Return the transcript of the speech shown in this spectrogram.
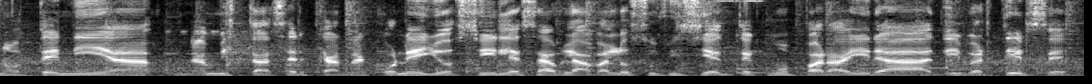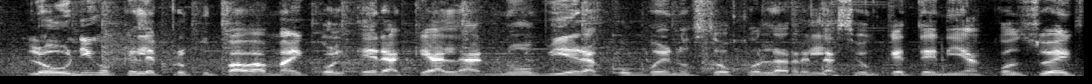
no tenía una amistad cercana con ellos, sí les hablaba lo suficiente como para ir a divertirse. Lo único que le preocupaba a Michael era que Alan no viera con buenos ojos la relación que tenía con su ex.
